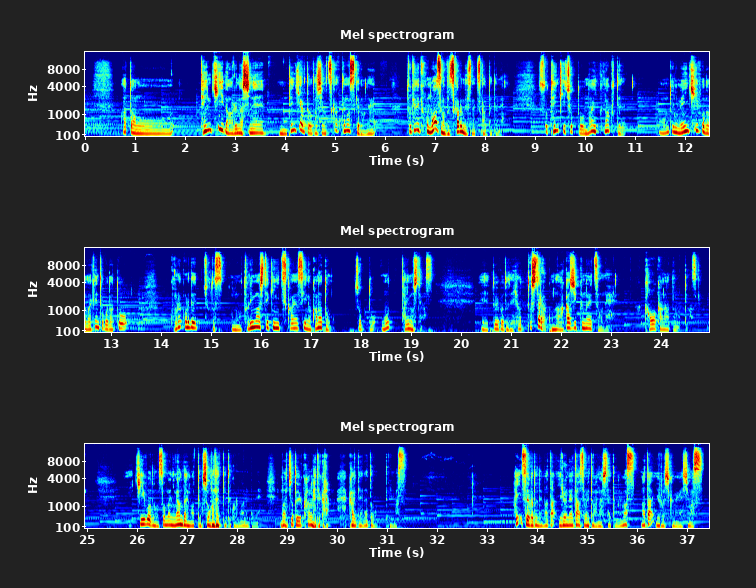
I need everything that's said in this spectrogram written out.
あとあのー、天気のあるなしね、うん、天気あると私は使ってますけどね、時々こうマウスがぶつかるんですね、使っててね。そう、天気ちょっとないなくて、本当にメインキーボードだけのとこだと、これはこれでちょっとあの取り回し的に使いやすいのかなと、ちょっと思ったりもしてます。えー、ということで、ひょっとしたらこの赤軸のやつをね、買おうかなと思ってますけど。キーボードもそんなに何台もあってもしょうがないっていうところもあるんでね。まあちょっとよく考えてから買いたいなと思っております。はい、そういうことでまたいろんなネタ集めと話したいと思います。またよろしくお願いします。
